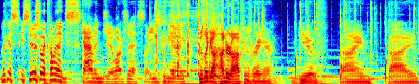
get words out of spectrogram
Look at it. it's serious gonna come in like scavenger. Watch this. Like he's gonna be like There's like a hundred options right here. Give, dime, dive,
